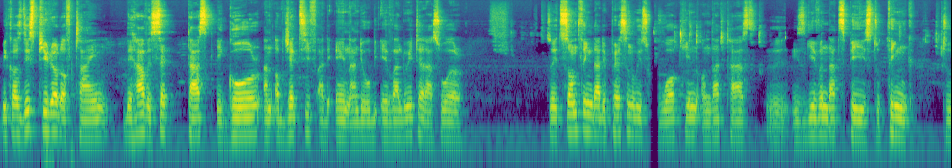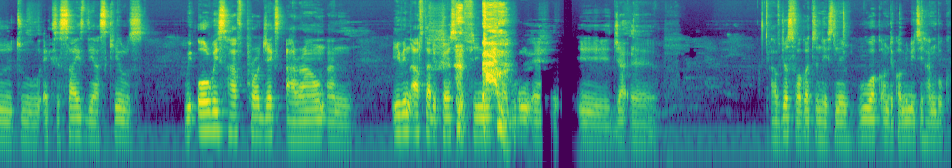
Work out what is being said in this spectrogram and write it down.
Because this period of time, they have a set task, a goal, an objective at the end, and they will be evaluated as well. So it's something that the person who is working on that task uh, is given that space to think, to to exercise their skills. We always have projects around, and even after the person finishes, like when, uh, uh, uh, I've just forgotten his name. Who worked on the community handbook?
